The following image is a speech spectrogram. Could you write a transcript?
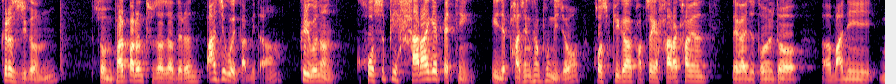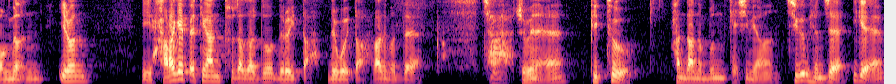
그래서 지금 좀 발빠른 투자자들은 빠지고 있답니다. 그리고는 코스피 하락의 배팅. 이제 파생 상품이죠. 코스피가 갑자기 하락하면 내가 이제 돈을 더 어, 많이 먹는 이런 이 하락에 배팅한 투자자들도 늘어 있다, 늘고 있다라는 건데, 자 주변에 비투 한다는 분 계시면 지금 현재 이게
